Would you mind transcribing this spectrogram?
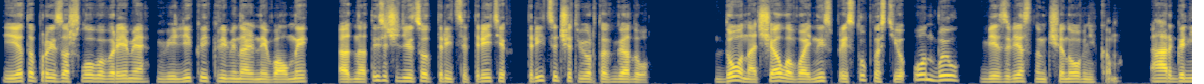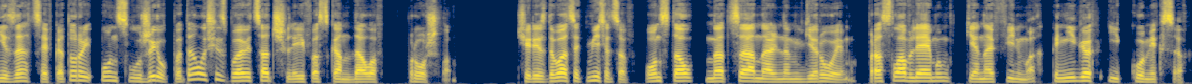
и это произошло во время Великой криминальной волны 1933-34 годов. До начала войны с преступностью он был безвестным чиновником, а организация, в которой он служил, пыталась избавиться от шлейфа скандалов в прошлом. Через 20 месяцев он стал национальным героем, прославляемым в кинофильмах, книгах и комиксах.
